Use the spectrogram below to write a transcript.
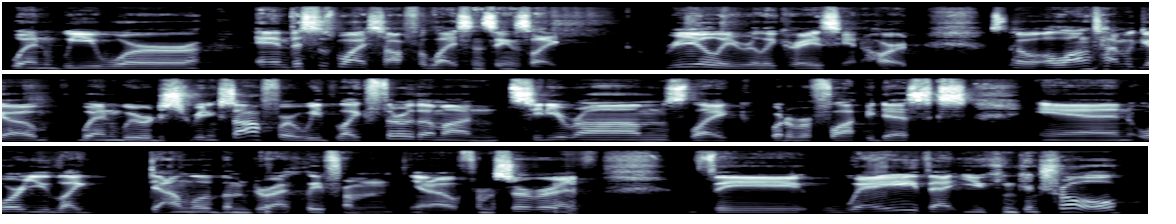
when we were, and this is why software licensing is like really, really crazy and hard. So, a long time ago, when we were distributing software, we'd like throw them on CD-ROMs, like whatever floppy disks, and or you like download them directly from you know from a server. And the way that you can control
